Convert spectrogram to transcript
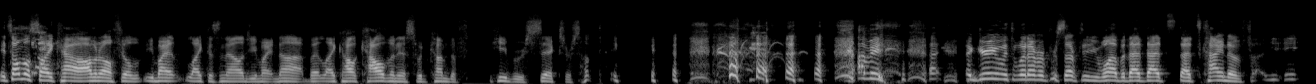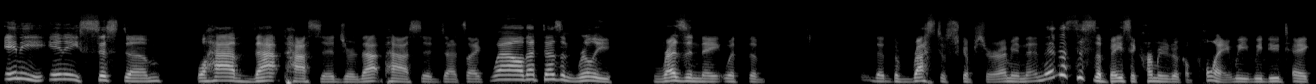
It's almost yeah. like how I don't know if you you might like this analogy, you might not, but like how Calvinists would come to Hebrews six or something. I mean, agree with whatever perception you want, but that that's that's kind of any any system will have that passage or that passage that's like, well, that doesn't really resonate with the the, the rest of scripture. I mean and this this is a basic hermeneutical point. We we do take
